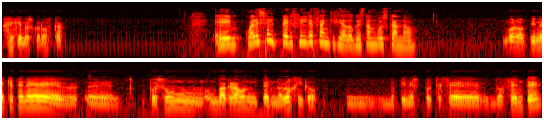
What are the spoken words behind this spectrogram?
y que nos conozca. Eh, ¿Cuál es el perfil de franquiciado que están buscando? Bueno, tiene que tener eh, pues un, un, background tecnológico. No tienes por qué ser docente,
